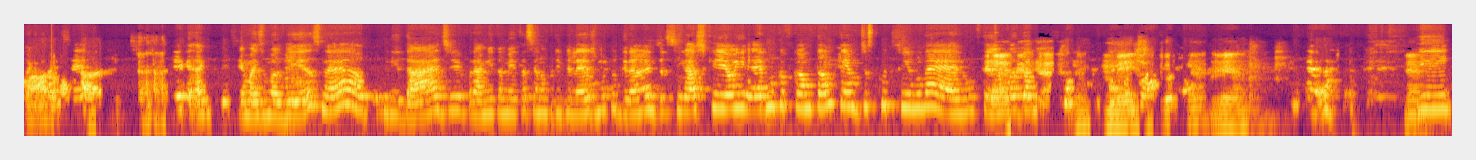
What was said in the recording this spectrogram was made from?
agradecer? agradecer mais uma vez, né, a oportunidade. Para mim também está sendo um privilégio muito grande. Assim, acho que eu e ele nunca ficamos tanto tempo discutindo, né, Hélio? Um tema é, de tudo, né? É. É. E,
